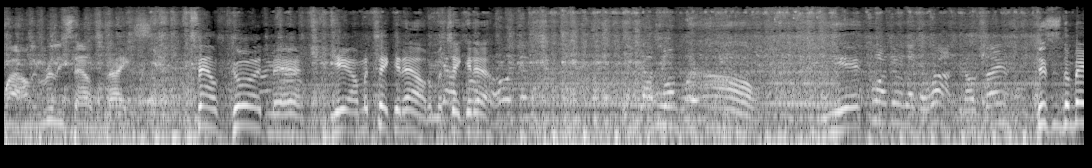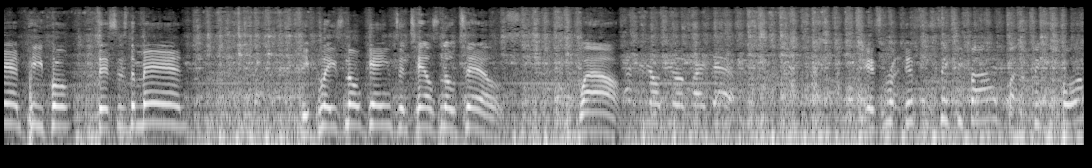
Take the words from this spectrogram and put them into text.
Wow, it really sounds nice. Sounds good, man. Yeah, I'm gonna take it out. I'm gonna take it out. Wow. Yeah. Like a rock, you know what I'm saying? This is the man, people. This is the man. He plays no games and tells no tales. Wow. That's right there. It's this is 65, but the 64?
